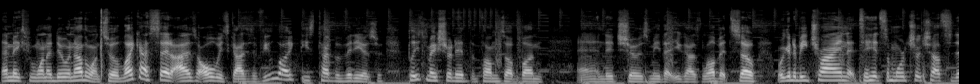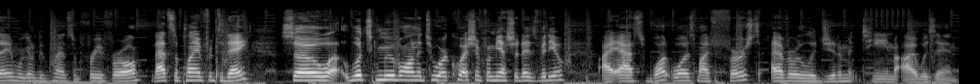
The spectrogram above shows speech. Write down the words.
that makes me want to do another one. So, like I said, as always, guys, if you like these type of videos, please make sure to hit the thumbs up button and it shows me that you guys love it. So we're going to be trying to hit some more trick shots today, and we're going to be playing some free-for-all. That's the plan for today. So let's move on into our question from yesterday's video. I asked, what was my first ever legitimate team I was in?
